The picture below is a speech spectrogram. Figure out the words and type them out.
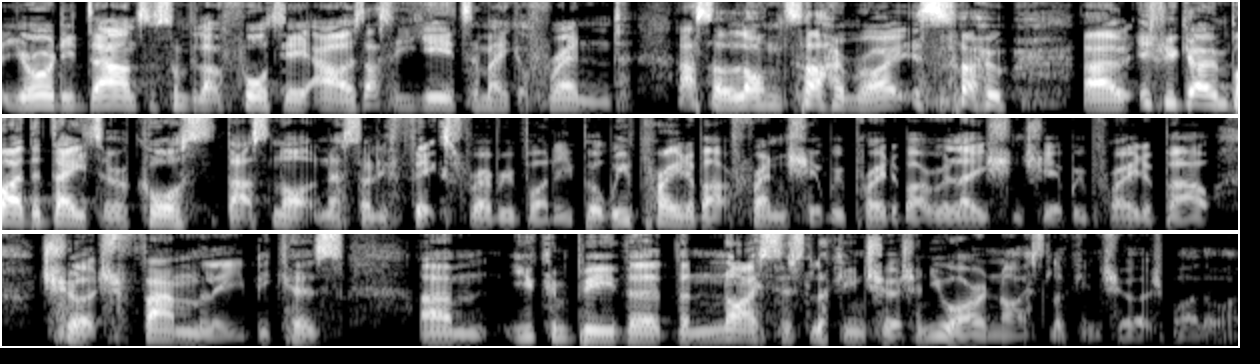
you're already down to something like 48 hours. That's a year to make a friend. That's a long time, right? So uh, if you're going by the data, of course, that's not necessarily fixed for everybody. But we prayed about friendship. We prayed about relationship. We prayed about church family because um, you can be the, the nicest looking church, and you are a nice looking church, by the way.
